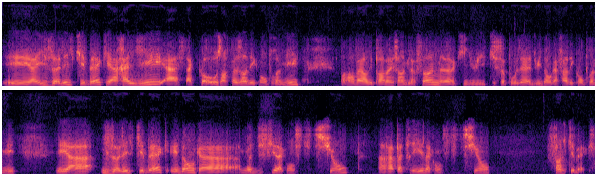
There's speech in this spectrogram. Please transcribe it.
et à isoler le Québec et à rallier à sa cause en faisant des compromis envers les provinces anglophones qui s'opposaient à lui, donc à faire des compromis et à isoler le Québec et donc à, modifier la Constitution, à rapatrier la Constitution sans le Québec.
